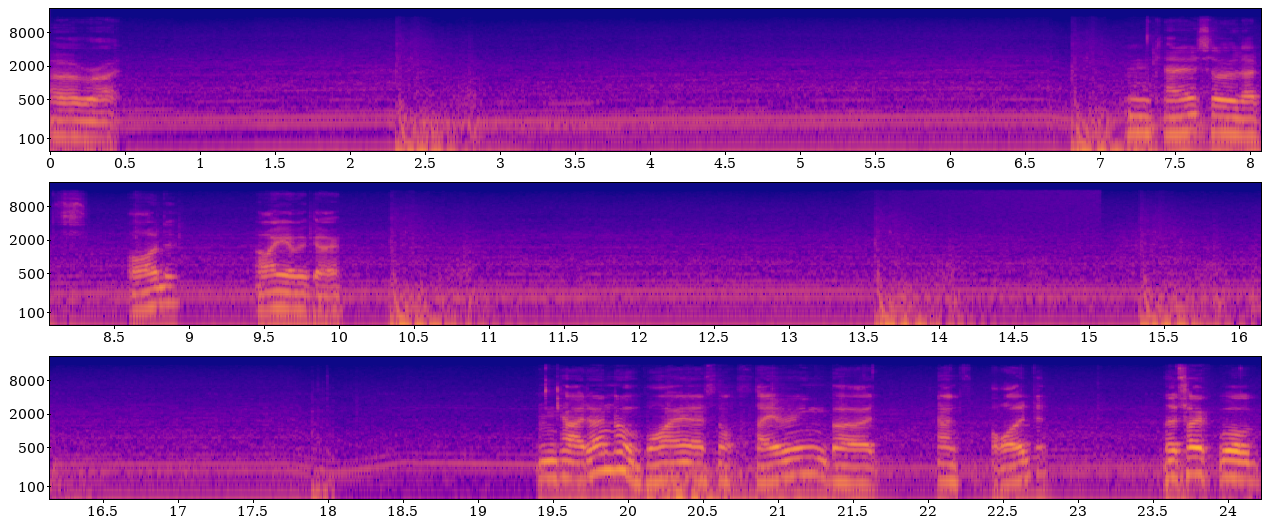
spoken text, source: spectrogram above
Alright. Mm, okay, so that's odd. Oh, here we go. Okay, I don't know why that's not saving, but that's odd. Let's hope, well,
